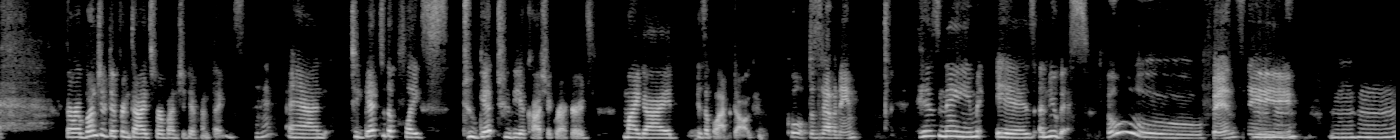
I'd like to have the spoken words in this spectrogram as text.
there are a bunch of different guides for a bunch of different things. Mm-hmm. And to get to the place, to get to the Akashic Records, my guide is a black dog. Cool. Does it have a name? His name is Anubis. Ooh, fancy. Mm-hmm. Mm-hmm.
